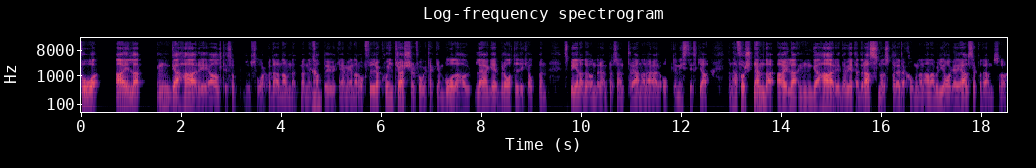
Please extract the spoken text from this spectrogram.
två, Ayla Ngahari, jag har alltid så svårt med det här namnet, men ni ja. fattar ju vilken jag menar. Och fyra Queen Trasher, frågetecken. Båda har läge, bra tid i kroppen, spelade under en procent, tränarna är optimistiska. Den här förstnämnda, Ayla Ngahari, den vet jag att Rasmus på redaktionen, han har väl jagat ihjäl sig på den, så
